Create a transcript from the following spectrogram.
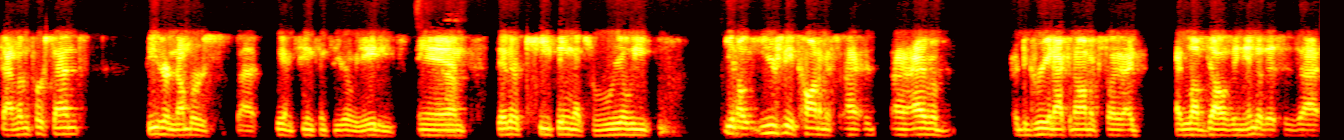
seven percent. These are numbers that we haven't seen since the early '80s, and they're the key thing that's really, you know, usually economists. I, I have a a degree in economics, so I, I love delving into this, is that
